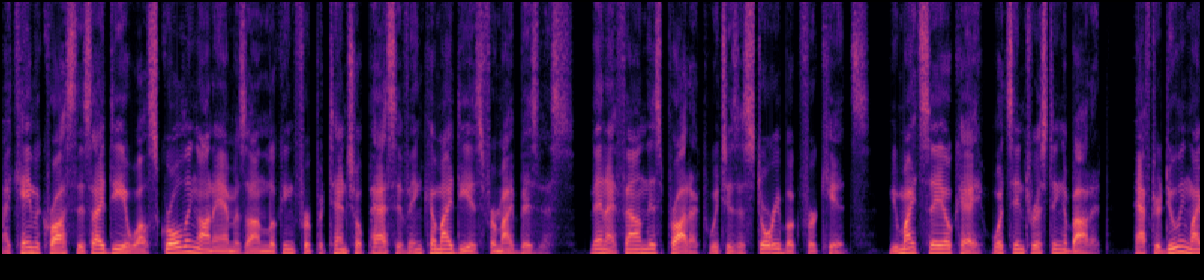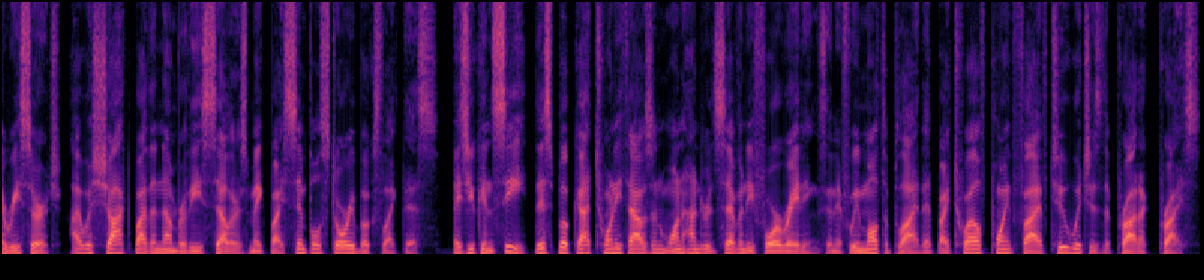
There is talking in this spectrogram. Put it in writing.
I came across this idea while scrolling on Amazon looking for potential passive income ideas for my business. Then I found this product which is a storybook for kids. You might say, okay, what's interesting about it? After doing my research, I was shocked by the number these sellers make by simple storybooks like this. As you can see, this book got 20,174 ratings and if we multiply that by 12.52 which is the product price,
